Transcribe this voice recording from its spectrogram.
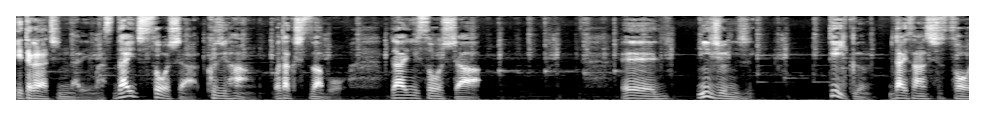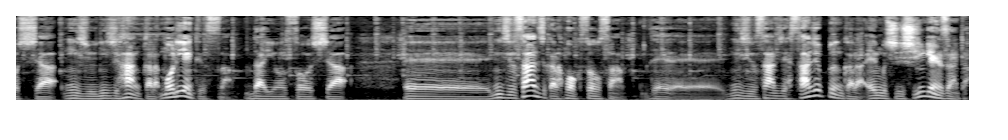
いった形になります。第1走者9時半、私ザボー。第2走者、えー、22時、T 君、第3走者。22時半から森エンテスさん、第4走者、えー、23時からフォークソーさん、で、23時30分から MC 信玄さんと、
